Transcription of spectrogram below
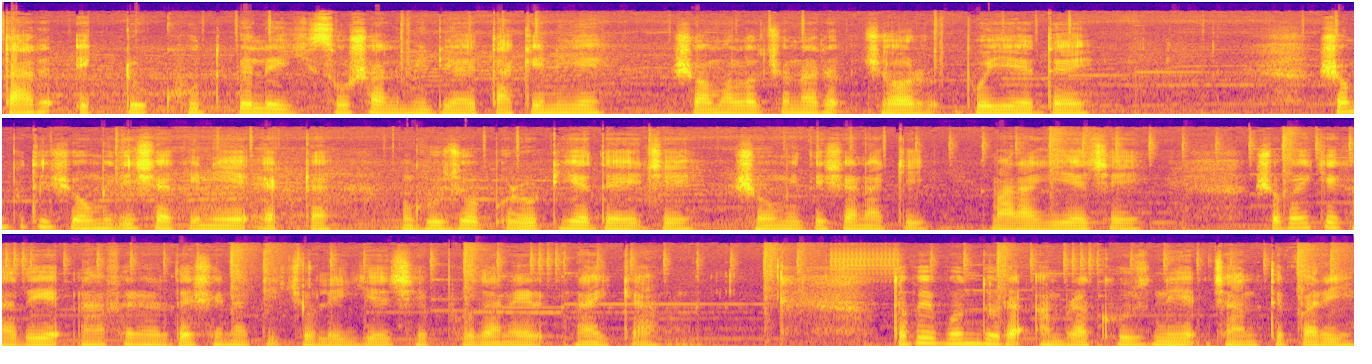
তার একটু খুদ পেলেই সোশ্যাল মিডিয়ায় তাকে নিয়ে সমালোচনার ঝড় বইয়ে দেয়। সম্প্রতি সৌমিতিশাকে নিয়ে একটা গুজব রটিয়ে দেয় যে সৌমিতিশা নাকি মারা গিয়েছে। সবাইকে কাঁদিয়ে না ফেরার দেশে নাকি চলে গিয়েছে প্রধানের নায়িকা। তবে বন্ধুরা, আমরা খোঁজ নিয়ে জানতে পারি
